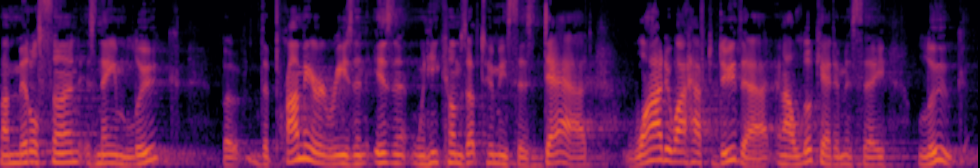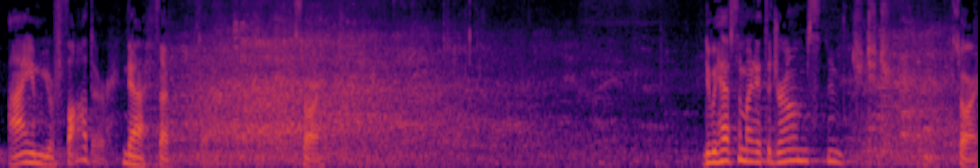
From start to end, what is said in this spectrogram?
my middle son is named Luke, but the primary reason isn't when he comes up to me and says, Dad, why do I have to do that? And I look at him and say, Luke, I am your father. No, sorry. sorry. sorry. Do we have somebody at the drums? Sorry.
